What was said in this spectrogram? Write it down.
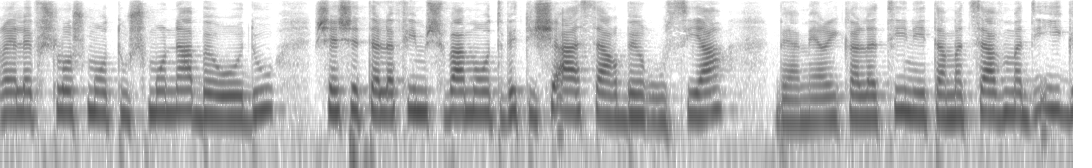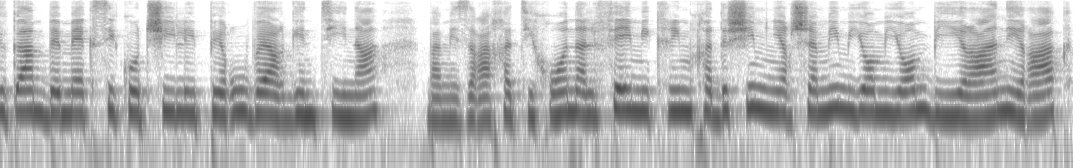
19,308 בהודו, 6,719 ברוסיה. באמריקה הלטינית המצב מדאיג גם במקסיקו, צ'ילי, פרו וארגנטינה. במזרח התיכון אלפי מקרים חדשים נרשמים יום יום באיראן, עיראק,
